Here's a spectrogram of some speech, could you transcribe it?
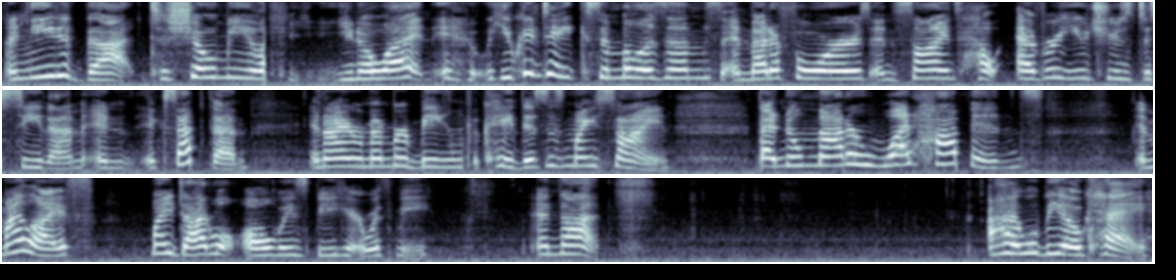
I needed that to show me, like, you know what? You can take symbolisms and metaphors and signs however you choose to see them and accept them. And I remember being like, okay, this is my sign that no matter what happens in my life, my dad will always be here with me. And that I will be okay.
